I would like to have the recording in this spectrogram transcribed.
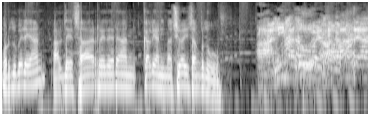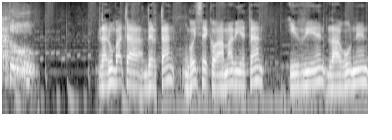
Ordu berean, alde zaharrederan kale animazioa izango dugu. Animatu eta parte hartu! Larun bata bertan, goizeko amabietan, irrien lagunen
